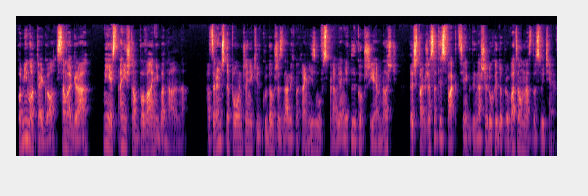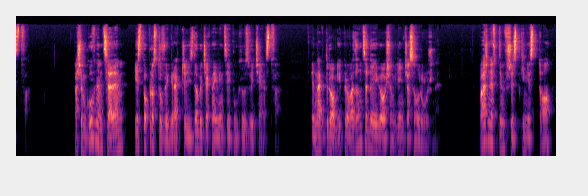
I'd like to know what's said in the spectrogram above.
Pomimo tego, sama gra nie jest ani sztampowa, ani banalna, a zręczne połączenie kilku dobrze znanych mechanizmów sprawia nie tylko przyjemność, lecz także satysfakcję, gdy nasze ruchy doprowadzą nas do zwycięstwa. Naszym głównym celem jest po prostu wygrać, czyli zdobyć jak najwięcej punktów zwycięstwa. Jednak drogi prowadzące do jego osiągnięcia są różne. Ważne w tym wszystkim jest to,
